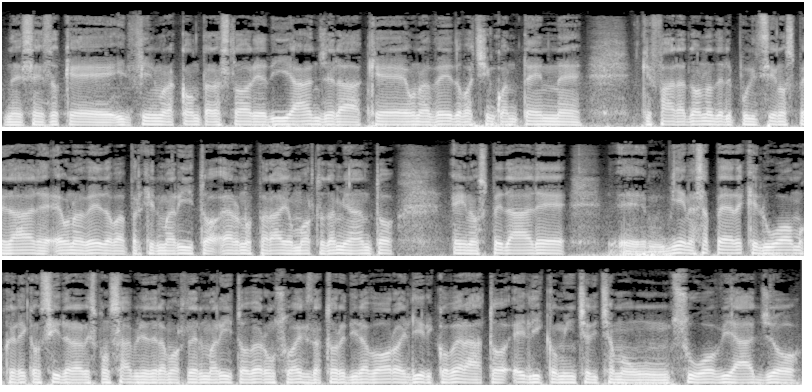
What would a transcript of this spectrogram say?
nel senso che il film racconta la storia di Angela che è una vedova cinquantenne che fa la donna delle pulizie in ospedale, è una vedova perché il marito era un operaio morto d'amianto e in ospedale eh, viene a sapere che l'uomo che lei considera responsabile della morte del marito, ovvero un suo ex datore di lavoro, è lì ricoverato e lì comincia diciamo, un suo viaggio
